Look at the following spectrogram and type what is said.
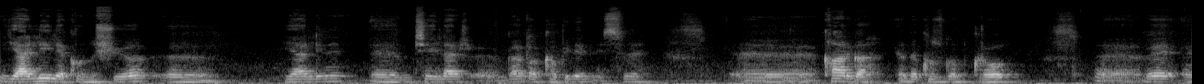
yerliyle konuşuyor. E, yerlinin e, şeyler e, galiba kabilenin ismi e, Karga ya da Kuzgun Crow e, ve e,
